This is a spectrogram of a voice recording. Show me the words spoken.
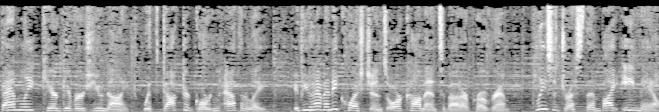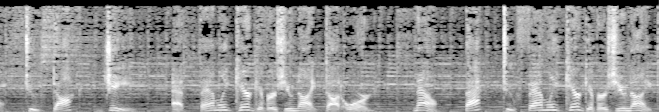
Family Caregivers Unite with Dr. Gordon Atherley. If you have any questions or comments about our program, please address them by email to docg at familycaregiversunite.org. Now, back to Family Caregivers Unite.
